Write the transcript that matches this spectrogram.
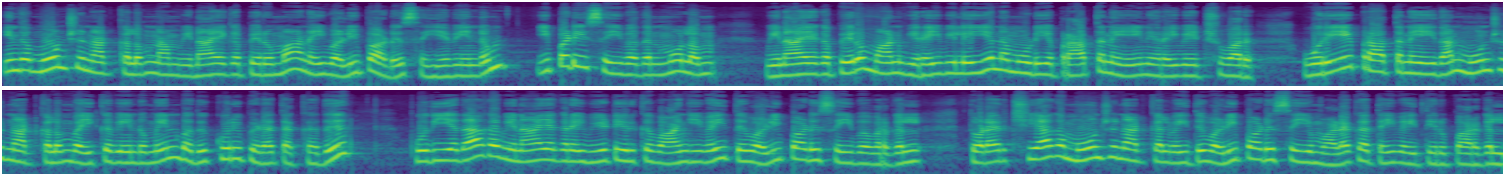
இந்த மூன்று நாட்களும் நாம் விநாயக பெருமானை வழிபாடு செய்ய வேண்டும். இப்படி செய்வதன் மூலம் விநாயக பெருமான் விரைவிலேயே நம்முடைய பிரார்த்தனையை நிறைவேற்றுவார். ஒரே பிரார்த்தனையை தான் மூன்று நாட்களும் வைக்க வேண்டும் என்பது குறிப்பிடத்தக்கது. புதியதாக விநாயகரை வீட்டிற்கு வாங்கி வைத்து வழிபாடு செய்பவர்கள் தொடர்ச்சியாக மூன்று நாட்கள் வைத்து வழிபாடு செய்யும் வழக்கத்தை வைத்திருப்பார்கள்.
